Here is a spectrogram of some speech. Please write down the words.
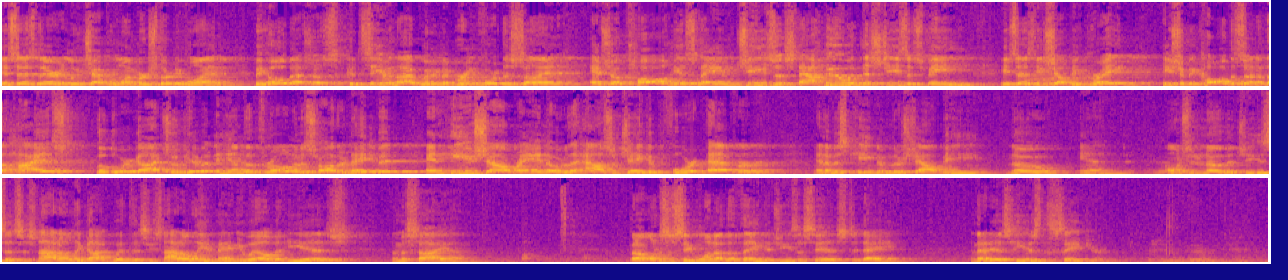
It says there in Luke chapter 1, verse 31 Behold, thou shalt conceive in thy womb and bring forth a son, and shall call his name Jesus. Now, who would this Jesus be? He says, He shall be great, he shall be called the Son of the Highest. The Lord God shall give unto him the throne of his father David, and he shall reign over the house of Jacob forever, and of his kingdom there shall be no end. I want you to know that Jesus is not only God with us, He's not only Emmanuel, but He is the Messiah. But I want us to see one other thing that Jesus is today, and that is He is the Savior.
